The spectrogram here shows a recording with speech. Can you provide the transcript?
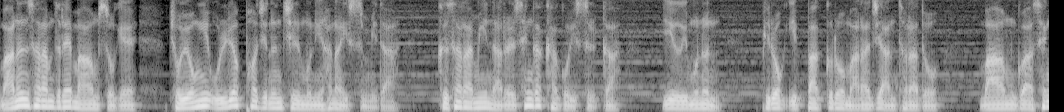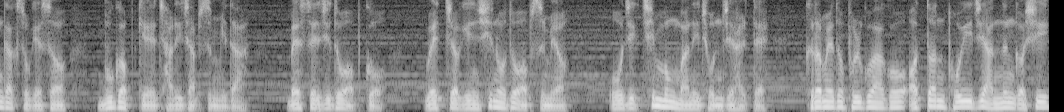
많은 사람들의 마음속에 조용히 울려 퍼지는 질문이 하나 있습니다. 그 사람이 나를 생각하고 있을까? 이 의문은 비록 입 밖으로 말하지 않더라도 마음과 생각 속에서 무겁게 자리 잡습니다. 메시지도 없고 외적인 신호도 없으며 오직 침묵만이 존재할 때 그럼에도 불구하고 어떤 보이지 않는 것이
